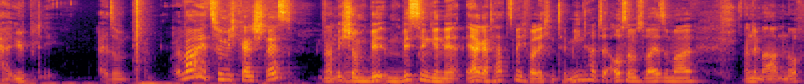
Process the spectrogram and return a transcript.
Ja, üblich. Also, war jetzt für mich kein Stress. Hat mich Mhm. schon ein bi- ein bisschen geärgert, hat es mich, weil ich einen Termin hatte, ausnahmsweise mal an dem Abend noch.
